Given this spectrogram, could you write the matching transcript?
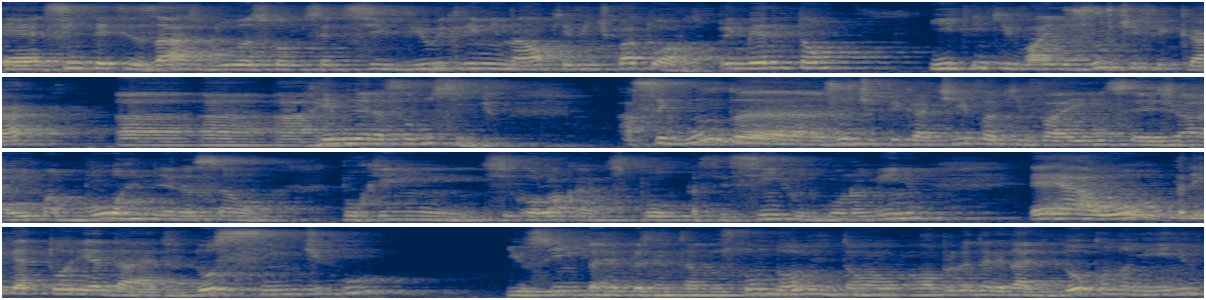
é, sintetizar as duas como sendo civil e criminal, que é 24 horas. Primeiro, então, item que vai justificar a, a, a remuneração do síndico. A segunda justificativa que vai ensejar aí uma boa remuneração por quem se coloca a dispor para ser síndico do condomínio, é a obrigatoriedade do síndico, e o síndico está representando os condôminos, então é uma obrigatoriedade do condomínio,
